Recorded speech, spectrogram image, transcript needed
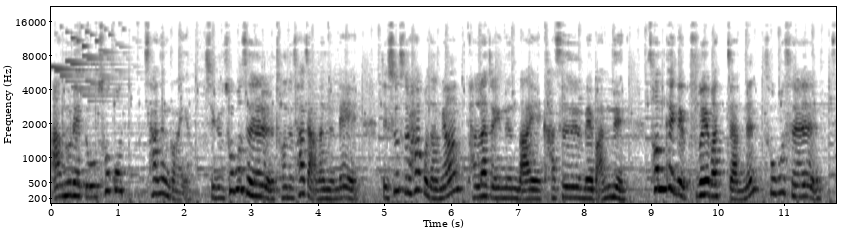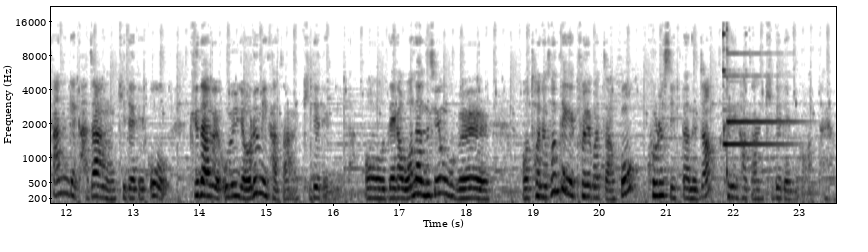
아무래도 속옷 사는 거예요. 지금 속옷을 저는 사지 않았는데 이제 수술하고 나면 달라져 있는 나의 가슴에 맞는 선택을 구애받지 않는 속옷을 사는 게 가장 기대되고 그 다음에 올 여름이 가장 기대됩니다. 어, 내가 원하는 수영복을 어, 전혀 선택에 구애받지 않고 고를 수 있다는 점 그게 가장 기대되는 것 같아요.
